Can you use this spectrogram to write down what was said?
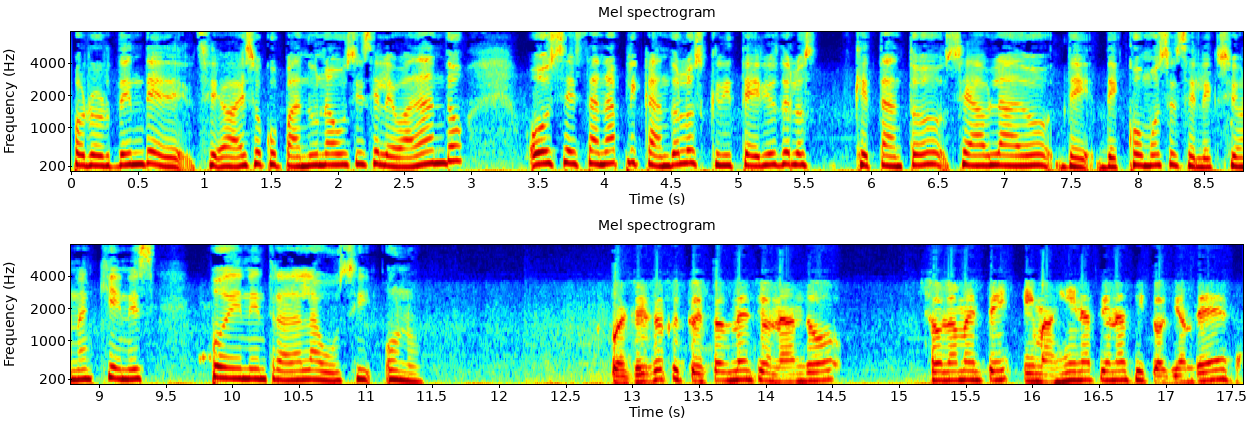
¿Por orden de se va desocupando una UCI y se le va dando? ¿O se están aplicando los criterios de los que tanto se ha hablado de, de cómo se seleccionan quienes pueden entrar a la UCI o no? Pues eso que tú estás mencionando, solamente imagínate una situación de esa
